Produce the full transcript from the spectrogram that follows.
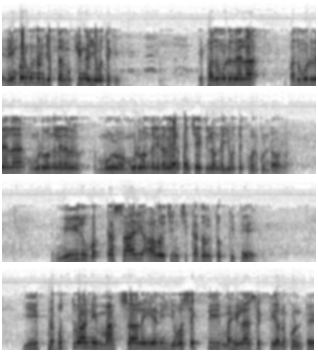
నేను ఏం కోరుకుంటానో చెప్తాను ముఖ్యంగా యువతకి. ఈ పదమూడు వేల పదమూడు వేల మూడు వందల ఇరవై మూడు మూడు వందల ఇరవై ఆరు పంచాయతీలు ఉన్న యువతకు కోరుకుంటా ఉన్నా. మీరు ఒక్కసారి ఆలోచించి కథం తొక్కితే ఈ ప్రభుత్వాన్ని మార్చాలి అని యువశక్తి మహిళా శక్తి అనుకుంటే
